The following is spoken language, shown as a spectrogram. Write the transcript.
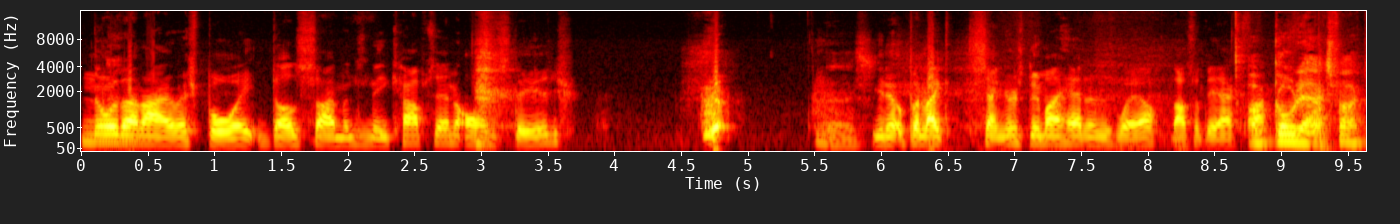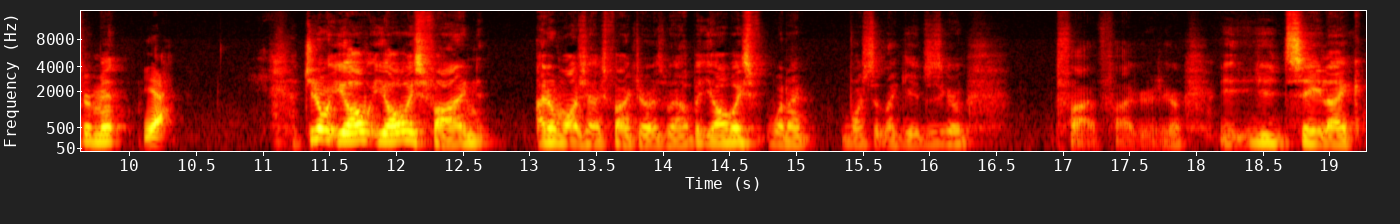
Northern Irish boy does Simon's kneecaps in on stage. Nice. You know, but like singers do my head in as well. That's what the X Oh, go to. X Factor, mate. Yeah. Do you know what you al- you always find? I don't watch X Factor as well, but you always when I watched it like ages ago, five five years ago, you, you'd see like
